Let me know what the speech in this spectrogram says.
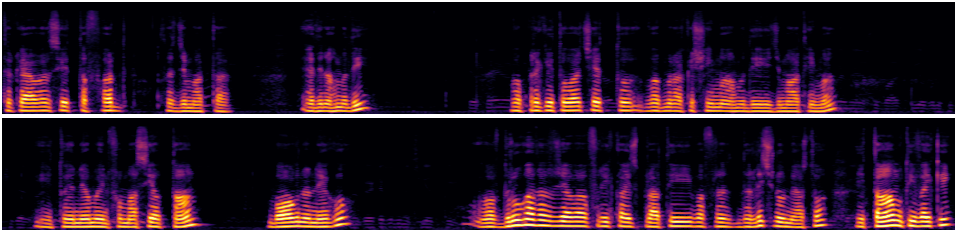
трябва да си тафърд с джамата. Един Ахмади, въпреки това, че в Маракеш има Ахмади и джамат има, и той няма информация от там, Бог на него в друга държава Африка изпрати в далечно място и там отивайки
